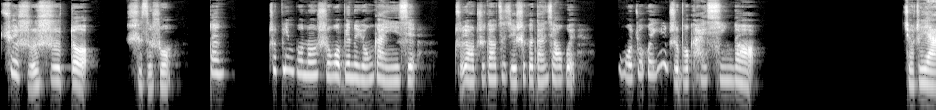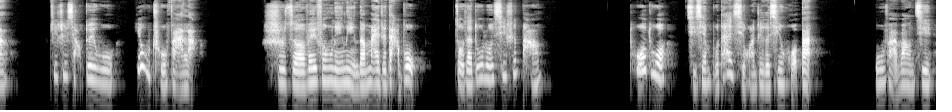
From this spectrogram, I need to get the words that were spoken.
确实是的，狮子说。但这并不能使我变得勇敢一些。只要知道自己是个胆小鬼，我就会一直不开心的。就这样，这支小队伍又出发了。狮子威风凛凛的迈着大步，走在多罗西身旁。托托起先不太喜欢这个新伙伴，无法忘记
